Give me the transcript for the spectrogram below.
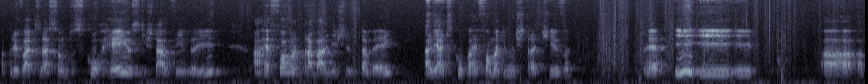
a privatização dos Correios que está vindo aí, a reforma trabalhista também, aliás, desculpa, a reforma administrativa, né? e, e, e a,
